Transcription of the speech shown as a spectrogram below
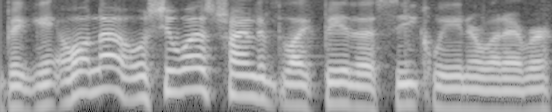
big game? Oh no, well she was trying to like be the sea queen or whatever,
